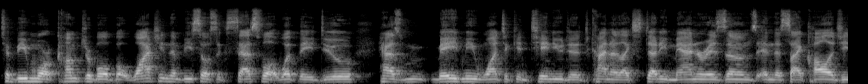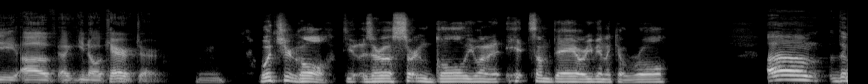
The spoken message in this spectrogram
to be more comfortable but watching them be so successful at what they do has made me want to continue to kind of like study mannerisms and the psychology of uh, you know a character Mm. What's your goal? Do you, is there a certain goal you want to hit someday, or even like a role? Um, the,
